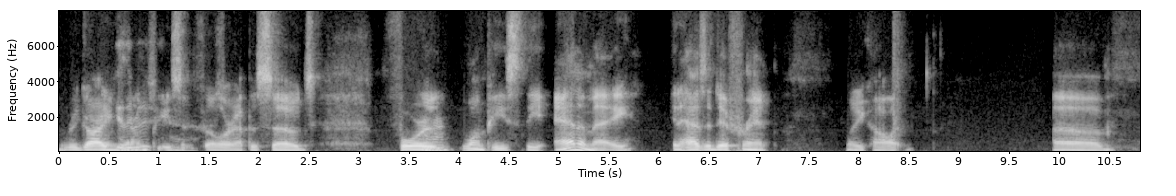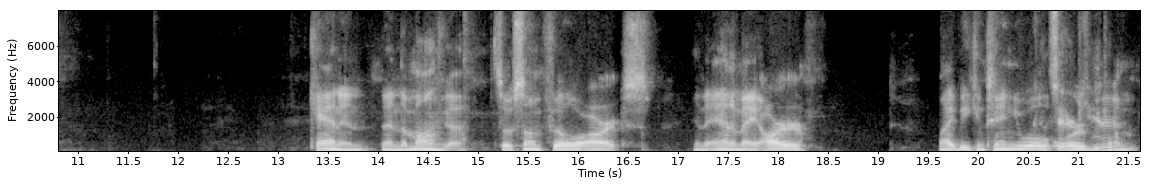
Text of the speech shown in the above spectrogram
regarding Yeah, One Piece and filler episodes. For Mhm. One Piece, the anime, it has a different, what do you call it? Um, canon than the manga. So some filler arcs in the anime are might be continual Considered or canon? become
